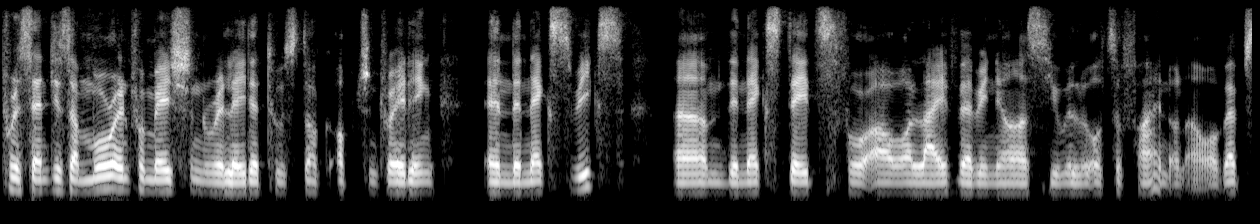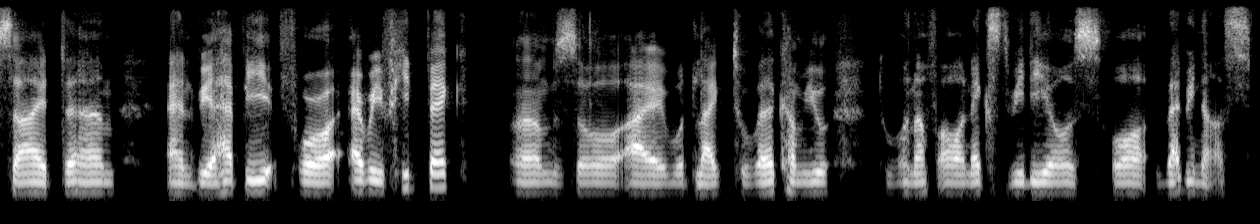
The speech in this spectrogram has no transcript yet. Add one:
present you some more information related to stock option trading in the next weeks. Um, the next dates for our live webinars you will also find on our website. Um, and we are happy for every feedback. Um, so I would like to welcome you to one of our next videos or webinars.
